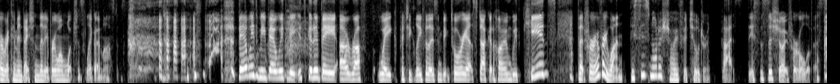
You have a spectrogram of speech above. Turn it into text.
a recommendation that everyone watches Lego Masters. bear with me, bear with me. It's going to be a rough week, particularly for those in Victoria stuck at home with kids. But for everyone, this is not a show for children, guys this is the show for all of us.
